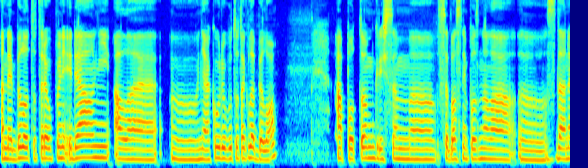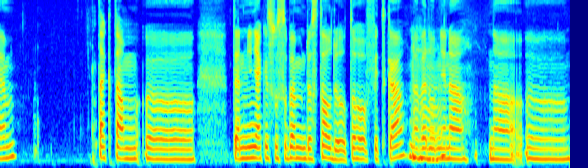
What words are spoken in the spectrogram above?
A nebylo to teda úplně ideální, ale uh, nějakou dobu to takhle bylo. A potom, když jsem uh, se vlastně poznala uh, s Danem, tak tam uh, ten mě nějakým způsobem dostal do toho fitka, navedl mm-hmm. mě na, na uh,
